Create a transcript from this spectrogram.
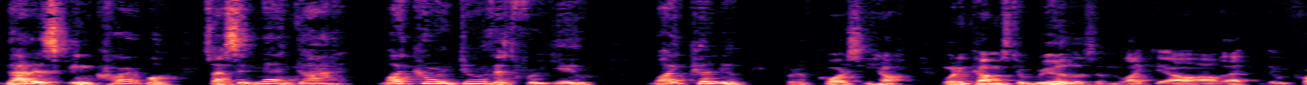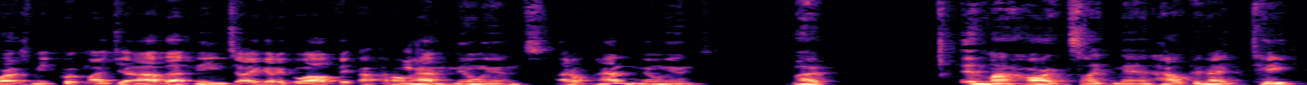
That is incredible. So I said, man, God, why couldn't we do this for you? Why couldn't you? But of course, you know, when it comes to realism, like, oh, that requires me to quit my job. That means I got to go out there. I don't have millions. I don't have millions. But in my heart, it's like, man, how can I take,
